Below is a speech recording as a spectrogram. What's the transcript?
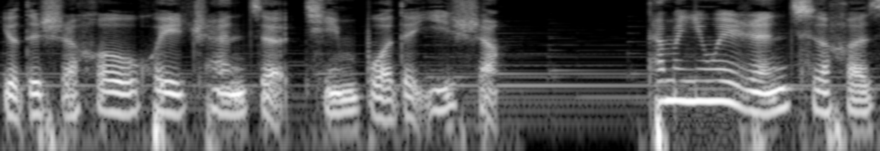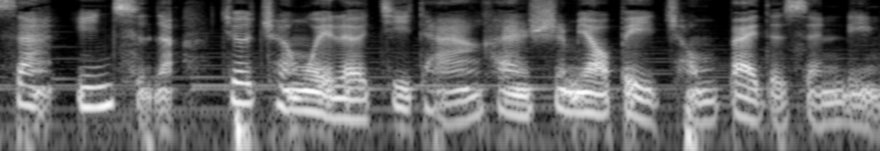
有的时候会穿着轻薄的衣裳。他们因为仁慈和善，因此呢，就成为了祭坛和寺庙被崇拜的神灵。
